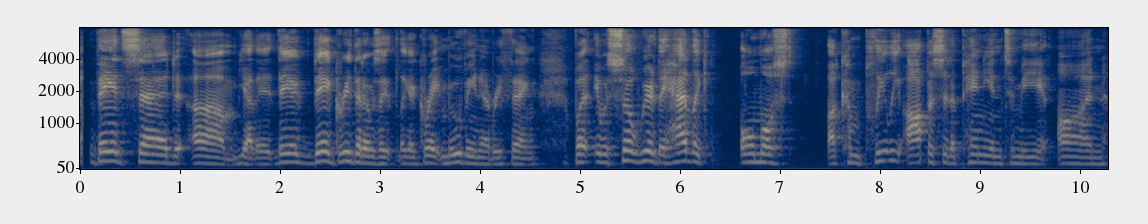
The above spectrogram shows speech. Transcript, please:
they had said, um, yeah, they, they they agreed that it was a, like a great movie and everything, but it was so weird. They had like almost a completely opposite opinion to me on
